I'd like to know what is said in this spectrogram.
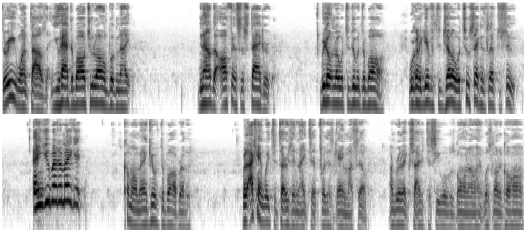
three 1,000. You had the ball too long, Bouknight. Now the offense is staggered. We don't know what to do with the ball. We're going to give it to Jello with two seconds left to shoot. And you better make it. Come on, man. Give up the ball, brother. But I can't wait to Thursday night to, for this game myself. I'm really excited to see what was going on, what's going to go on.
